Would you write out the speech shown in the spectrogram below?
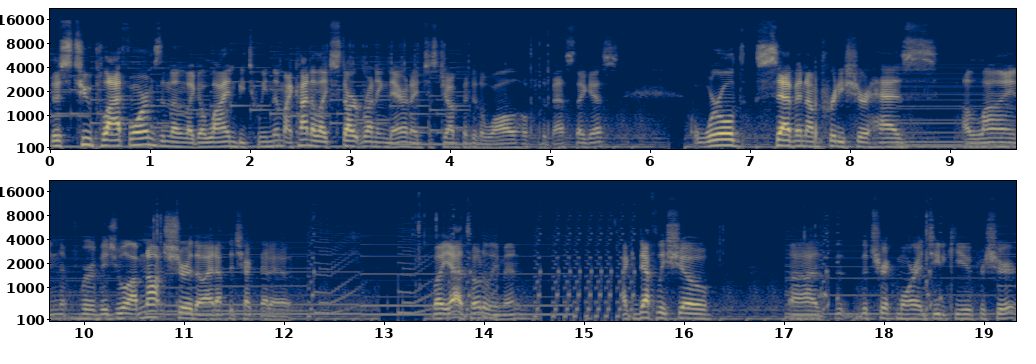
There's two platforms and then like a line between them. I kind of like start running there and I just jump into the wall, hope for the best, I guess. World 7, I'm pretty sure, has a line for a visual. I'm not sure, though. I'd have to check that out. But yeah, totally, man. I can definitely show uh, the, the, trick more at GDQ for sure.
